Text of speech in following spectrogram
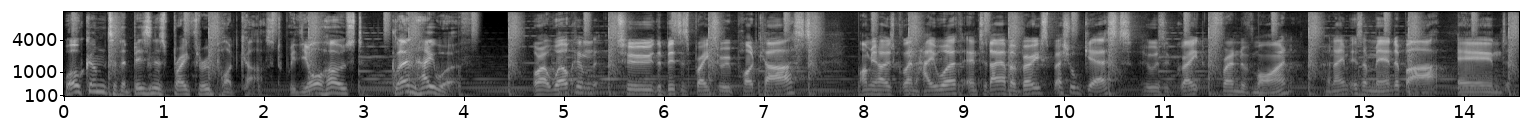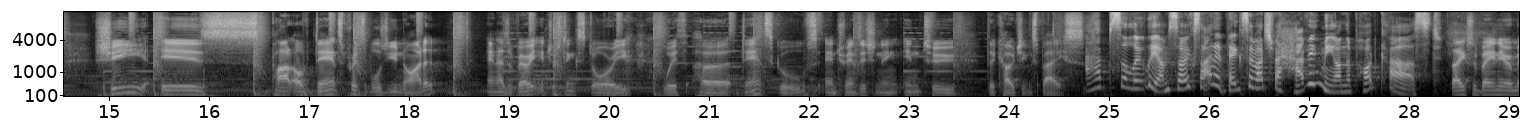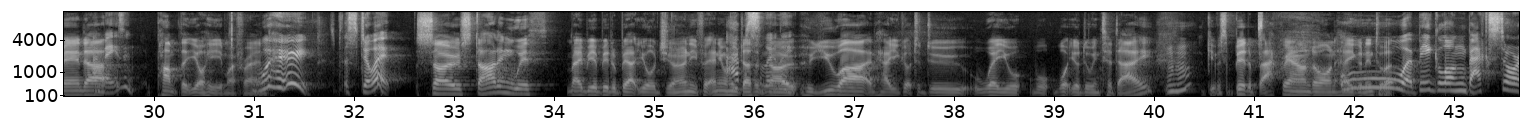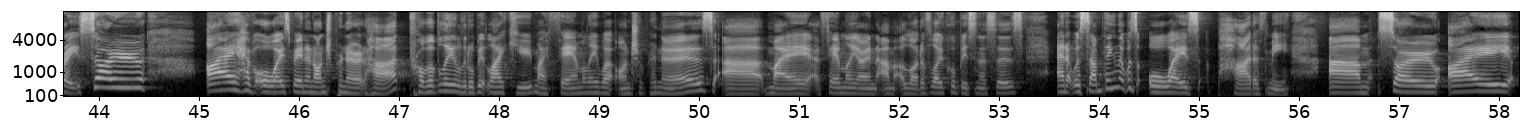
Welcome to the Business Breakthrough Podcast with your host, Glenn Hayworth. All right, welcome to the Business Breakthrough Podcast. I'm your host, Glenn Hayworth, and today I have a very special guest who is a great friend of mine. Her name is Amanda Barr, and she is part of Dance Principles United and has a very interesting story with her dance schools and transitioning into the coaching space. Absolutely. I'm so excited. Thanks so much for having me on the podcast. Thanks for being here, Amanda. Amazing. Pumped that you're here, my friend. Woohoo. Let's do it. So, starting with maybe a bit about your journey for anyone who doesn't know Absolutely. who you are and how you got to do where you what you're doing today. Give us a bit of background on how you got into Mm-hmm. Ooh, it. a big long backstory. So, I have always been an entrepreneur at heart, probably a little bit like you. My family were entrepreneurs. Uh, my family owned um, a lot of local businesses, and it was something that was always part of me. Um, so I.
